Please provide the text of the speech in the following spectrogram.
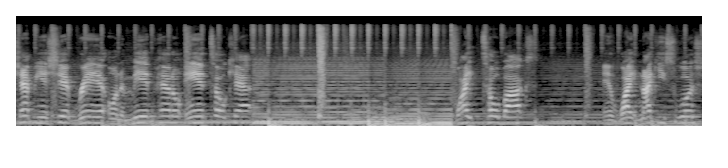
Championship Red on the mid panel and toe cap, white toe box, and white Nike swoosh.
